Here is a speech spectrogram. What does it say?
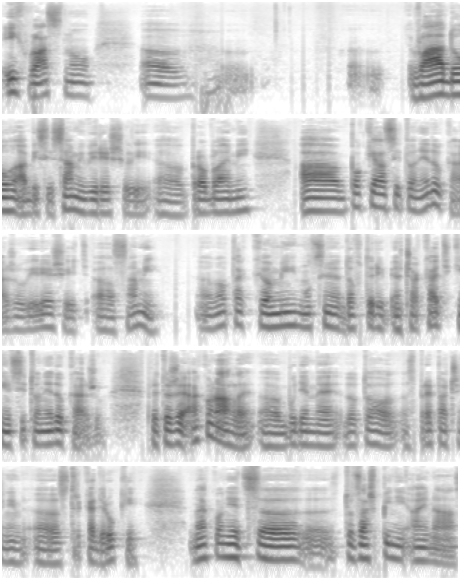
ich vlastnú vládu, aby si sami vyriešili e, problémy. A pokiaľ si to nedokážu vyriešiť e, sami, e, no tak my musíme dovtedy čakať, kým si to nedokážu. Pretože ako náhle budeme do toho s prepačením strkať ruky, nakoniec to zašpiní aj nás.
